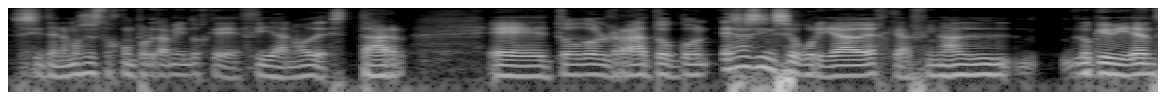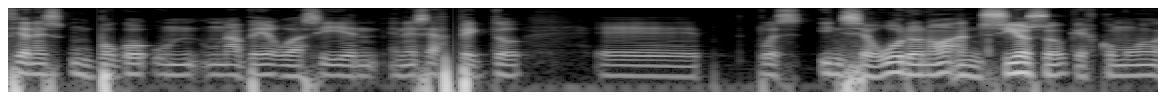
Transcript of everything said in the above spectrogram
si tenemos estos comportamientos que decía, ¿no? De estar eh, todo el rato con esas inseguridades que al final lo que evidencian es un poco un, apego así en, ese aspecto, eh, pues inseguro, ¿no? Ansioso, que es como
